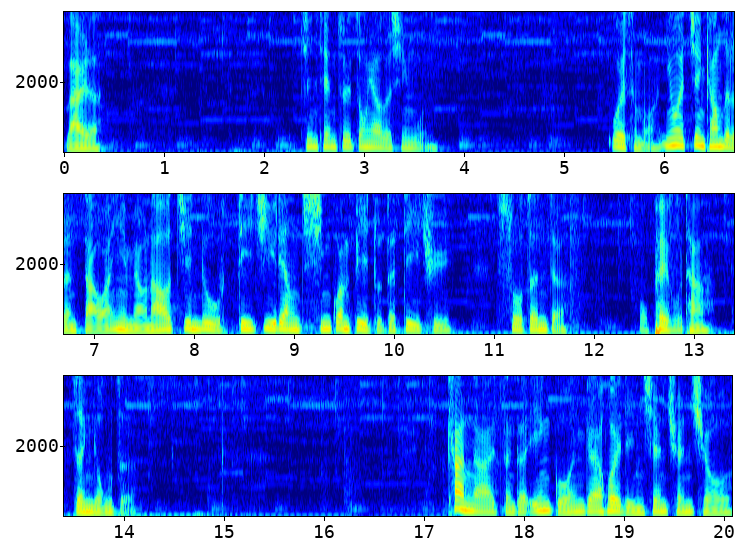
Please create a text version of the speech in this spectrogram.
来了，今天最重要的新闻。为什么？因为健康的人打完疫苗，然后进入低剂量新冠病毒的地区。说真的，我佩服他，真勇者。看来整个英国应该会领先全球，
